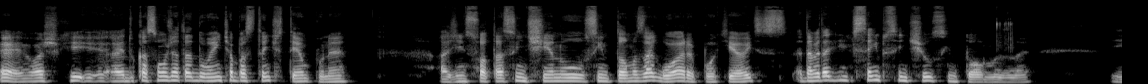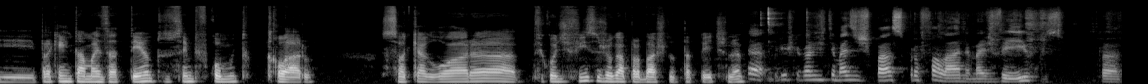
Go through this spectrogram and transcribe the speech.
É, eu acho que a educação já está doente há bastante tempo, né? a gente só está sentindo sintomas agora, porque antes, na verdade, a gente sempre sentiu sintomas, né? E para quem está mais atento, sempre ficou muito claro. Só que agora ficou difícil jogar para baixo do tapete, né? É, porque acho que agora a gente tem mais espaço para falar, né? Mais veículos para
